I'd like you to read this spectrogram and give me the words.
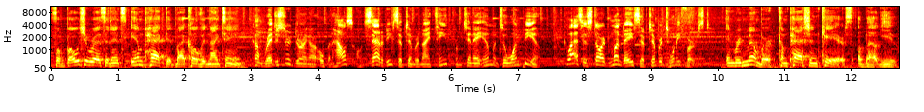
for Bossier residents impacted by COVID-19. Come register during our open house on Saturday, September 19th from 10 a.m. until 1 p.m. Classes start Monday, September 21st. And remember, compassion cares about you.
